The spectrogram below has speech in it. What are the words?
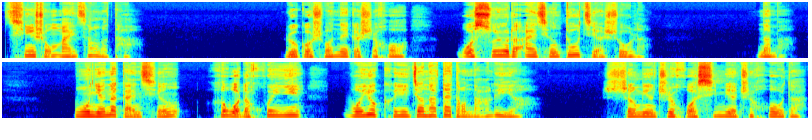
亲手埋葬了他。如果说那个时候我所有的爱情都结束了。”那么，五年的感情和我的婚姻，我又可以将它带到哪里呀？生命之火熄灭之后的，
